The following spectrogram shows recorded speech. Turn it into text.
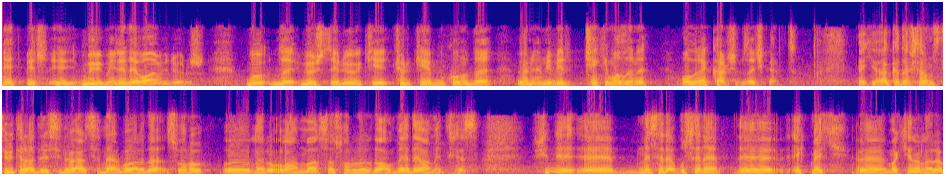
net bir e, büyümeyle devam ediyoruz. Bu da gösteriyor ki Türkiye bu konuda önemli bir çekim alanı olarak karşımıza çıkarttı. Peki arkadaşlarımız Twitter adresini versinler. Bu arada soruları olan varsa soruları da almaya devam edeceğiz. Şimdi e, mesela bu sene e, ekmek e, makineleri,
